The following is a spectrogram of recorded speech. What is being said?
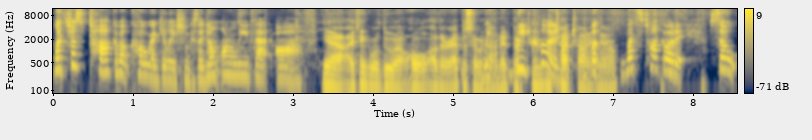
let's just talk about co-regulation because I don't want to leave that off. Yeah. I think we'll do a whole other episode We on it, but you could, touch on it now. let's talk about it. So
